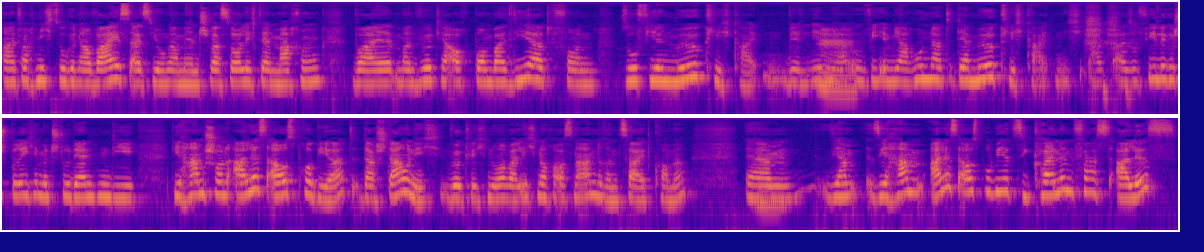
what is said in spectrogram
einfach nicht so genau weiß als junger Mensch, was soll ich denn machen, weil man wird ja auch bombardiert von so vielen Möglichkeiten. Wir leben hm. ja irgendwie im Jahrhundert der Möglichkeiten. Ich habe also viele Gespräche mit Studenten, die, die haben schon alles ausprobiert. Da staune ich wirklich nur, weil ich noch aus einer anderen Zeit komme. Ähm, hm. sie, haben, sie haben alles ausprobiert, sie können fast alles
